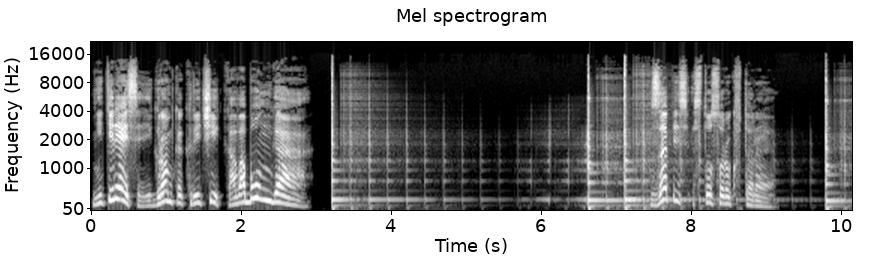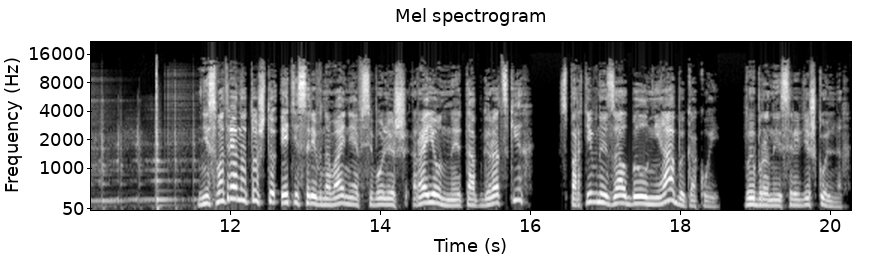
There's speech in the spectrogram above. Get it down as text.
не теряйся и громко кричи «Кавабунга!» Запись 142. Несмотря на то, что эти соревнования всего лишь районный этап городских, спортивный зал был не абы какой, выбранный среди школьных,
